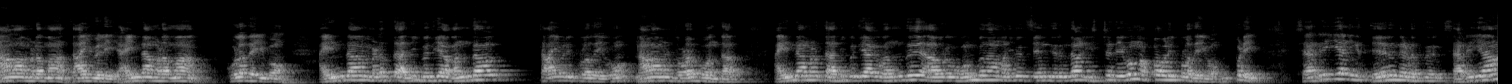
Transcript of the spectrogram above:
நாலாம் இடமா? தாய்வழி ஐந்தாம் இடமா? குலதெய்வம். ஐந்தாம் இடத்து அதிபதியாக வந்தால் தாய்வழி குலதெய்வம் நாலாம் இடம் தொடர்பு வந்தால் ஐந்தாம் இடத்து அதிபதியாக வந்து அவர் ஒன்பதாம் அதிபதி சேர்ந்திருந்தால் இஷ்ட தெய்வம் அப்பாவளி குலதெய்வம். இப்படி சரியா நீங்க தேர்ந்தெடுத்து சரியான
